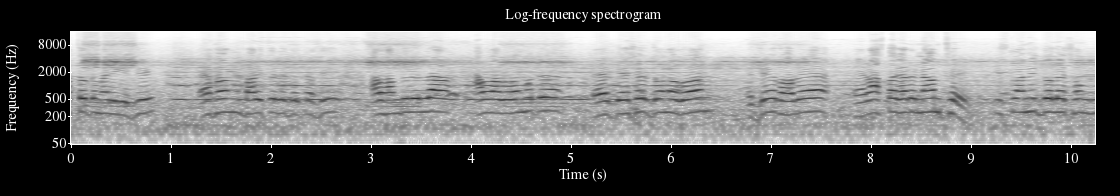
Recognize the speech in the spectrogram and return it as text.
আত্মত মেরে গেছি। এখন বাড়ি চলে যেতেছি। আলহামদুলিল্লাহ, আল্লাহ রহমতে দেশের জনগণ যেভাবে রাস্তাঘাটে নামছে ইসলামিক দলের সঙ্গ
